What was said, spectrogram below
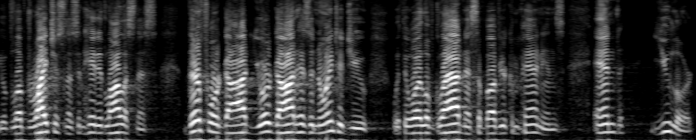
You have loved righteousness and hated lawlessness. Therefore, God, your God, has anointed you with the oil of gladness above your companions. And you, Lord,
